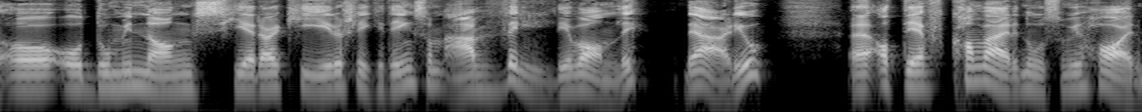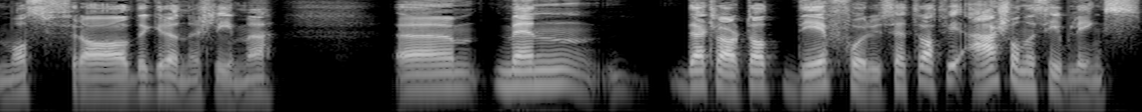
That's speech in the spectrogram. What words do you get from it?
Og, og dominanshierarkier og slike ting, som er veldig vanlig, det er det jo, eh, at det kan være noe som vi har med oss fra det grønne slimet. Um, Men det er klart at det forutsetter at vi er sånne siblings.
